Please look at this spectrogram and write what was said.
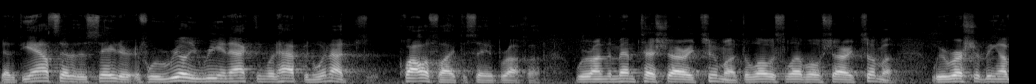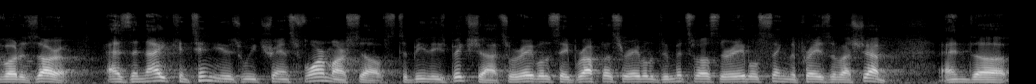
that at the outset of the Seder, if we're really reenacting what happened, we're not qualified to say a bracha. We're on the Mem Tes Sha'arei Tumah, the lowest level of Shari Tuma. We're worshiping Avodah Zarah as the night continues, we transform ourselves to be these big shots. We're able to say brachas, we're able to do mitzvahs, they're able to sing the praise of Hashem. And uh,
